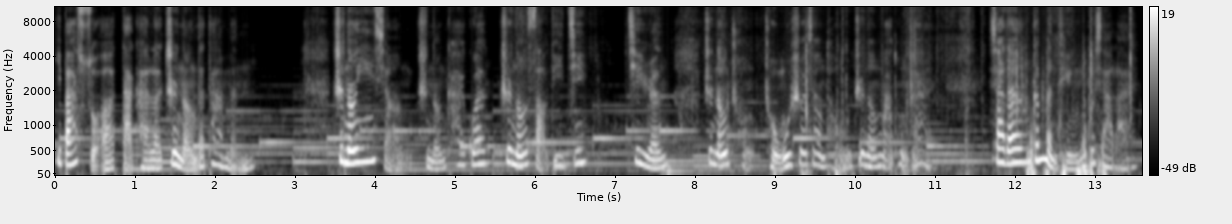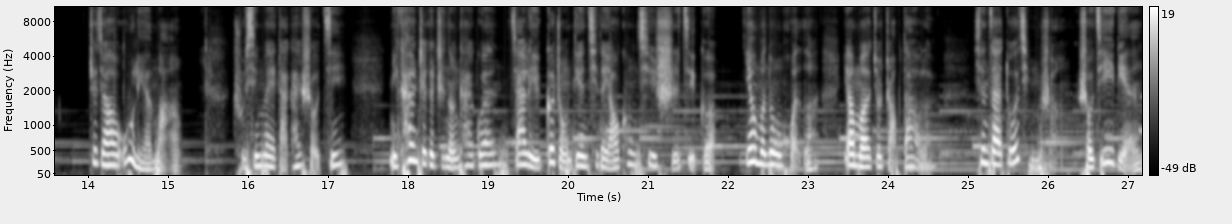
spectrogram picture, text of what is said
一把锁打开了智能的大门，智能音响、智能开关、智能扫地机器人、智能宠宠物摄像头、智能马桶盖，下单根本停不下来，这叫物联网。楚心卫打开手机，你看这个智能开关，家里各种电器的遥控器十几个，要么弄混了，要么就找不到了。现在多清爽，手机一点，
